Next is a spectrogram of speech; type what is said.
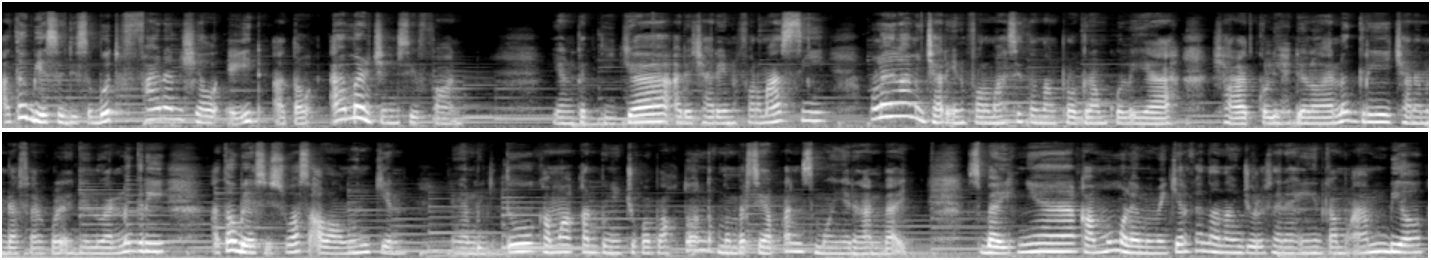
atau biasa disebut financial aid atau emergency fund. Yang ketiga, ada cari informasi. Mulailah mencari informasi tentang program kuliah, syarat kuliah di luar negeri, cara mendaftar kuliah di luar negeri, atau beasiswa seawal mungkin. Dengan begitu, kamu akan punya cukup waktu untuk mempersiapkan semuanya dengan baik. Sebaiknya, kamu mulai memikirkan tentang jurusan yang ingin kamu ambil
